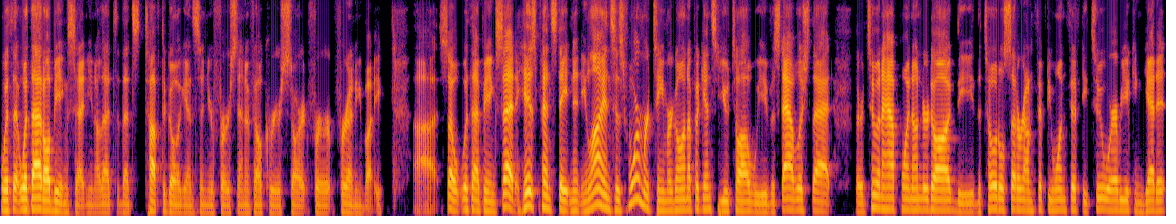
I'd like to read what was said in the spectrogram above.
with with that all being said, you know, that's that's tough to go against in your first NFL career start for for anybody. Uh, so, with that being said, his Penn State Nittany Lions, his former team, are going up against Utah. We've established that they're a two and a half point underdog. The the total set around 51, 52, wherever you can get it.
